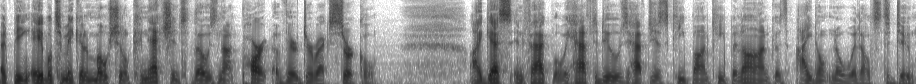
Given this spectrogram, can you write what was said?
at being able to make an emotional connection to those not part of their direct circle. I guess, in fact, what we have to do is have to just keep on keeping on because I don't know what else to do.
